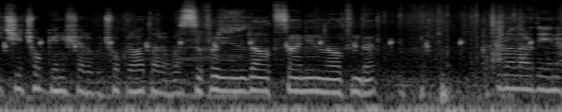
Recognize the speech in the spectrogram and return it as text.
içi çok geniş araba. Çok rahat araba. 0 %6 saniyenin altında. Buralarda yine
